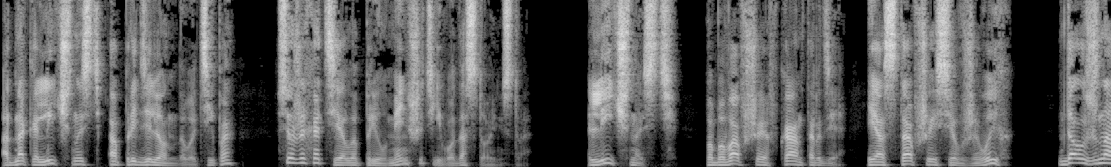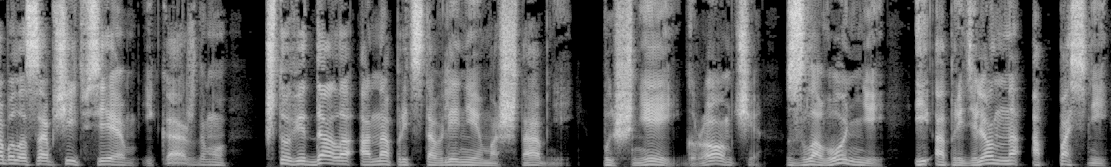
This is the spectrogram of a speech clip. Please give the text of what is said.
Однако личность определенного типа все же хотела преуменьшить его достоинство. Личность, побывавшая в Канторде и оставшаяся в живых, должна была сообщить всем и каждому, что видала она представление масштабней, пышней, громче, зловонней и определенно опасней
